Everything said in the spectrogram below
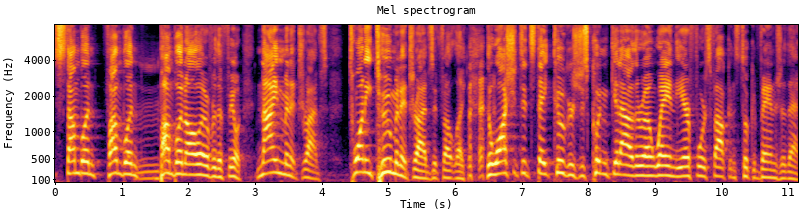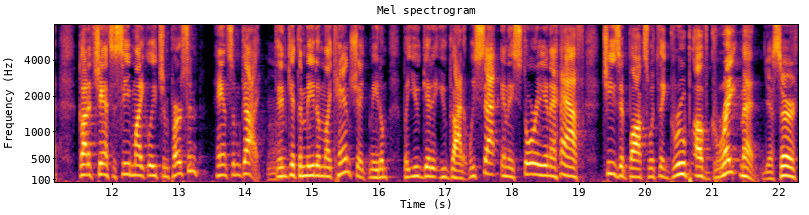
stumbling, fumbling, bumbling all over the field. Nine minute drives, 22 minute drives, it felt like. the Washington State Cougars just couldn't get out of their own way, and the Air Force Falcons took advantage of that. Got a chance to see Mike Leach in person. Handsome guy. Didn't get to meet him like handshake meet him, but you get it, you got it. We sat in a story and a half Cheez It box with a group of great men. Yes, sir.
